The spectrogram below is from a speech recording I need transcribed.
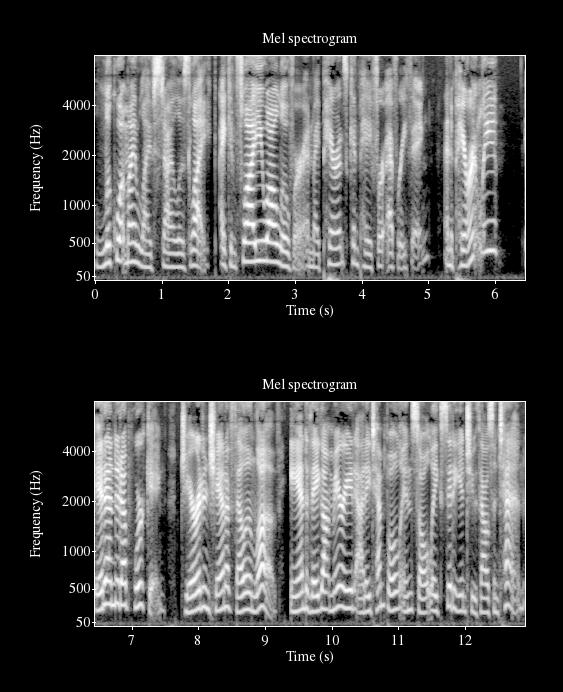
Look what my lifestyle is like. I can fly you all over, and my parents can pay for everything. And apparently, it ended up working. Jared and Shanna fell in love, and they got married at a temple in Salt Lake City in 2010.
